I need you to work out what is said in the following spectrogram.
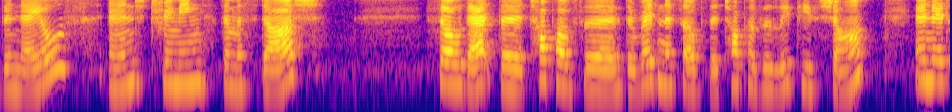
the nails and trimming the moustache so that the top of the, the redness of the top of the lip is shown. And it,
